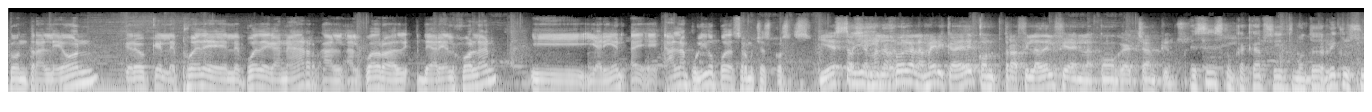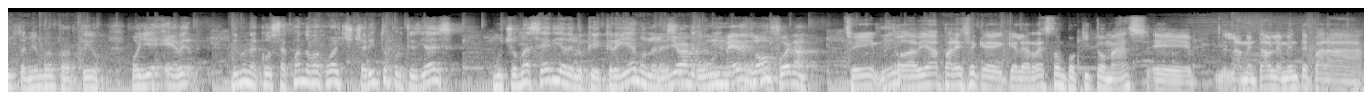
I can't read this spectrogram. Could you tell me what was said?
contra León. Creo que le puede, le puede ganar al, al cuadro de Ariel Holland y, y Ariel, eh, Alan Pulido puede hacer muchas cosas. Y esta Oye, semana y juega el América eh, contra Filadelfia en la Conca Champions. Ese es con CACAP, sí, Monterrey Cruz Azul también buen partido. Oye, a ver, dime una cosa, ¿cuándo va a jugar el Chicharito? Porque ya es mucho más seria de lo que creíamos. La lleva como un mes, ¿no? Fuera. Sí, sí, todavía parece que, que, le resta un poquito más. Eh, lamentablemente para,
